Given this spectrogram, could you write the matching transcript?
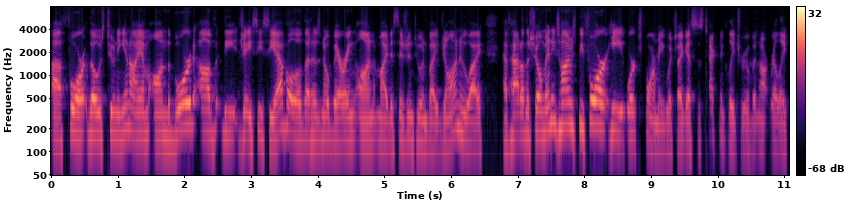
uh, for those tuning in, I am on the board of the JCCF, although that has no bearing on my decision to invite John, who I have had on the show many times before he works for me, which I guess is technically true, but not really.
